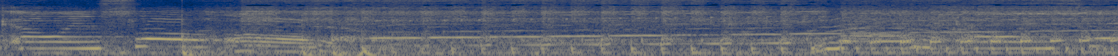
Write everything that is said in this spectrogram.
going slow. Oh. Bye.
